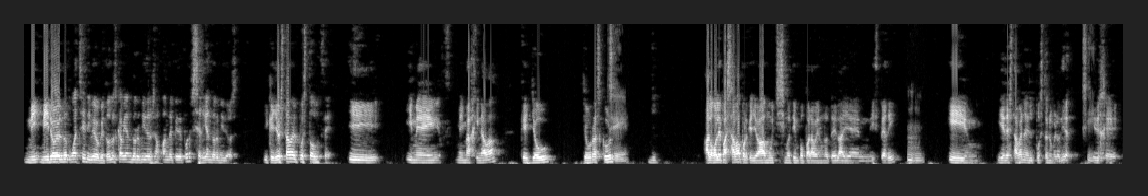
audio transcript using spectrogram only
mi, miro el Dot Watcher y veo que todos los que habían dormido en San Juan de Pideport seguían dormidos. Y que yo estaba el puesto 11. Y, y me, me imaginaba que Joe, Joe Rascourt, Sí. algo le pasaba porque llevaba muchísimo tiempo parado en un hotel ahí en East Peggy Ujú. y, y él estaba en el puesto número 10. Sí. Y dije,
